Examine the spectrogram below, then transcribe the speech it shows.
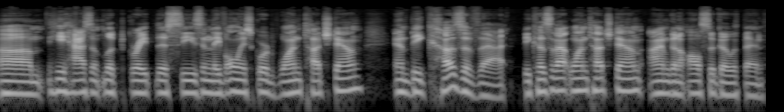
Um, he hasn't looked great this season. They've only scored one touchdown, and because of that, because of that one touchdown, I'm going to also go with Ben.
